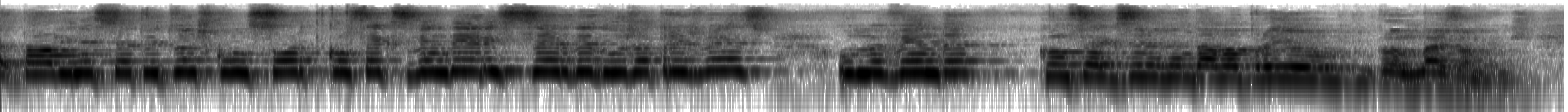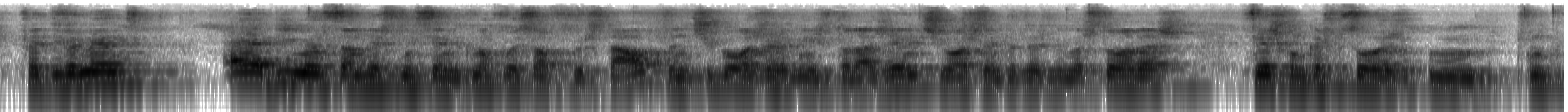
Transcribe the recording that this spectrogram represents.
está ali nesses 7, 8 anos, com sorte, consegue-se vender e se herda duas ou três vezes. Uma venda consegue ser rentável para eu. Pronto, mais ou menos efetivamente, a dimensão deste incêndio, que não foi só florestal, portanto, chegou aos jardins de toda a gente, chegou aos centros das vilas todas, fez com que as pessoas. Hum, portanto,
